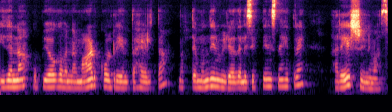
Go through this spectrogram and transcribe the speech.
ಇದನ್ನು ಉಪಯೋಗವನ್ನು ಮಾಡಿಕೊಳ್ಳ್ರಿ ಅಂತ ಹೇಳ್ತಾ ಮತ್ತೆ ಮುಂದಿನ ವಿಡಿಯೋದಲ್ಲಿ ಸಿಗ್ತೀನಿ ಸ್ನೇಹಿತರೆ. ಹರೇ ಶ್ರೀನಿವಾಸ.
